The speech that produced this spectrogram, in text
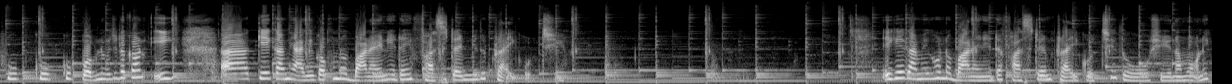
খুব খুব খুব প্রবলেম হচ্ছিল কারণ এই কেক আমি আগে কখনো বানাইনি, এটা আমি ফার্স্ট টাইম কিন্তু ট্রাই করছি। এই কেক আমি এখনও বানাইনি, এটা ফার্স্ট টাইম ট্রাই করছি, তো সেই জন্য আমার অনেক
